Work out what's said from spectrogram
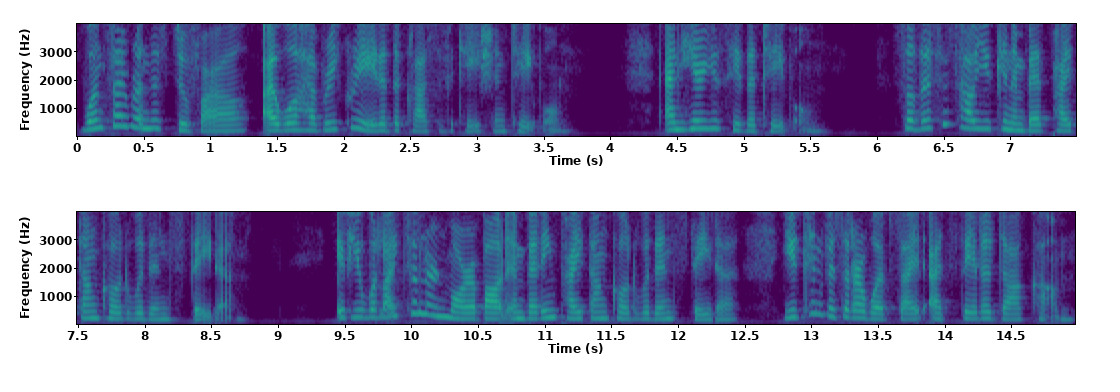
Once I run this do file, I will have recreated the classification table. And here you see the table. So this is how you can embed Python code within Stata. If you would like to learn more about embedding Python code within Stata, you can visit our website at stata.com.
